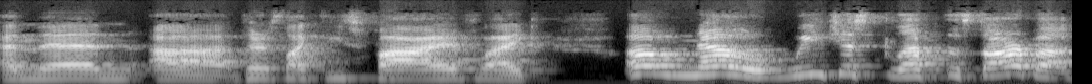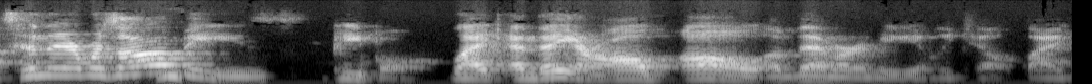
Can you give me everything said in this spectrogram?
And then uh, there's like these five like, oh no, we just left the Starbucks and there were zombies people like, and they are all all of them are immediately killed like,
